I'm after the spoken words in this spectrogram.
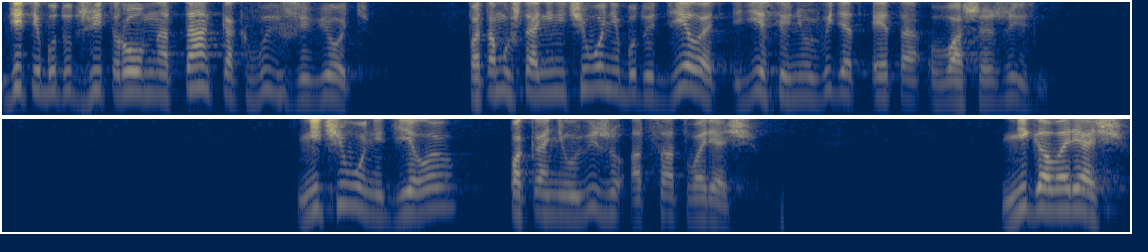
Дети будут жить ровно так, как вы живете потому что они ничего не будут делать, если не увидят это в вашей жизни. Ничего не делаю, пока не увижу Отца Творящего. Не говорящего,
